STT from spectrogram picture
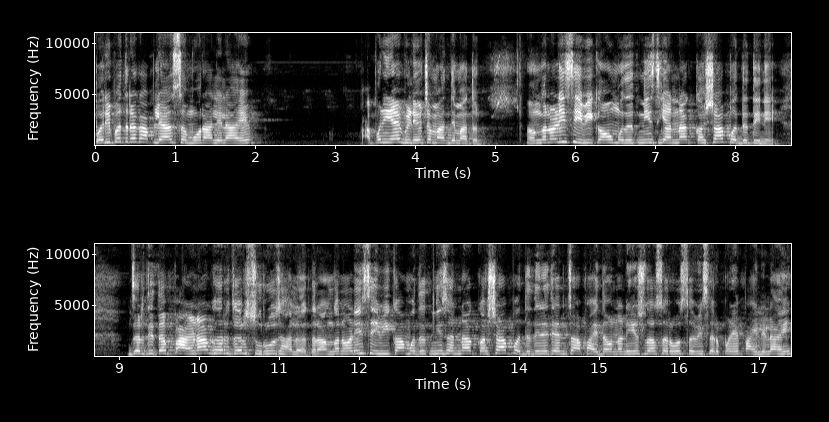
परिपत्रक आपल्यासमोर आलेलं आहे. आपण या व्हिडिओच्या माध्यमातून अंगणवाडी सेविका व मदतनीस यांना कशा पद्धतीने? जर तिथं पाळणाघर जर सुरू झालं तर अंगणवाडी सेविका मदतनीसांना कशा पद्धतीने त्यांचा फायदा होणार हे सुद्धा सर्व सविस्तरपणे पाहिलेलं आहे.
